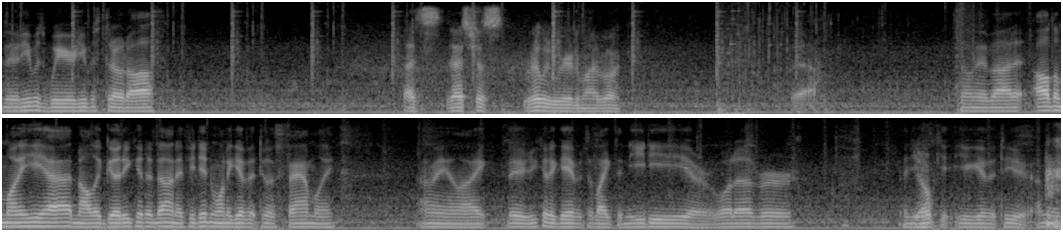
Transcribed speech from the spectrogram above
Hmm. Dude, he was weird. He was thrown off. That's that's just really weird in my book. Yeah. Tell me about it. All the money he had and all the good he could have done if he didn't want to give it to his family. I mean, like, dude, you could have gave it to like the needy or whatever. And you Yep. you give it to your. I mean,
